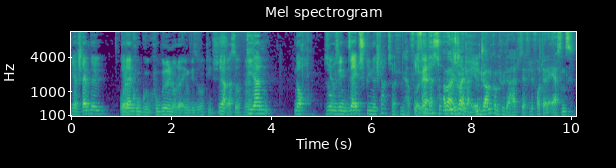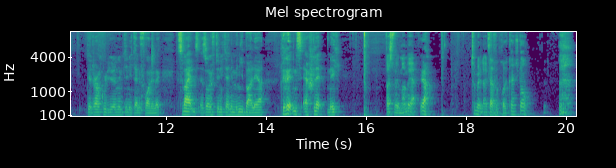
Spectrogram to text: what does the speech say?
ja, Stempel, der Oder dann, Kugel, Kugeln oder irgendwie so. Die, ja, achso, ja. die dann noch so gesehen selbst spielende Schlagzeug. Ja, voll ich fand das so Aber ich ultra meine, geil. ein Drumcomputer hat sehr viele Vorteile. Erstens, der Drumcomputer nimmt dir nicht deine Freunde weg. Zweitens, er säuft dir nicht deine Minibar leer. Drittens, er schleppt nicht. Was will man mehr? Ja, Tut mir leid. Dafür brauche ich keinen Strom.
